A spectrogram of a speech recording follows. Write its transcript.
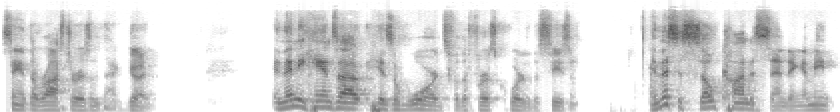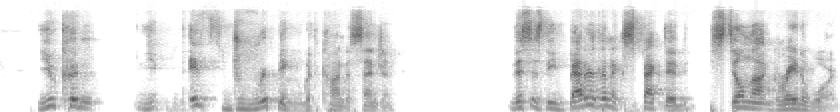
saying that the roster isn't that good. And then he hands out his awards for the first quarter of the season. And this is so condescending. I mean, you couldn't, you, it's dripping with condescension. This is the better than expected, still not great award.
